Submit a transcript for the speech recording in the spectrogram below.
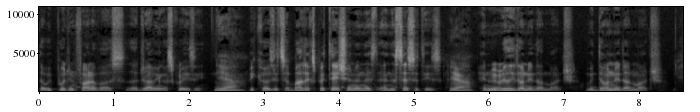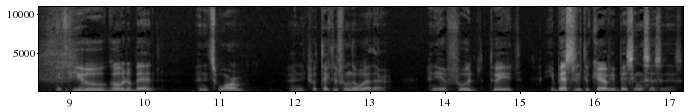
that we put in front of us that are driving us crazy Yeah, because it's about expectation and, and necessities. yeah, And we really don't need that much. We don't need that much. If you go to bed and it's warm and it's protected from the weather and you have food to eat, you basically took care of your basic necessities.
